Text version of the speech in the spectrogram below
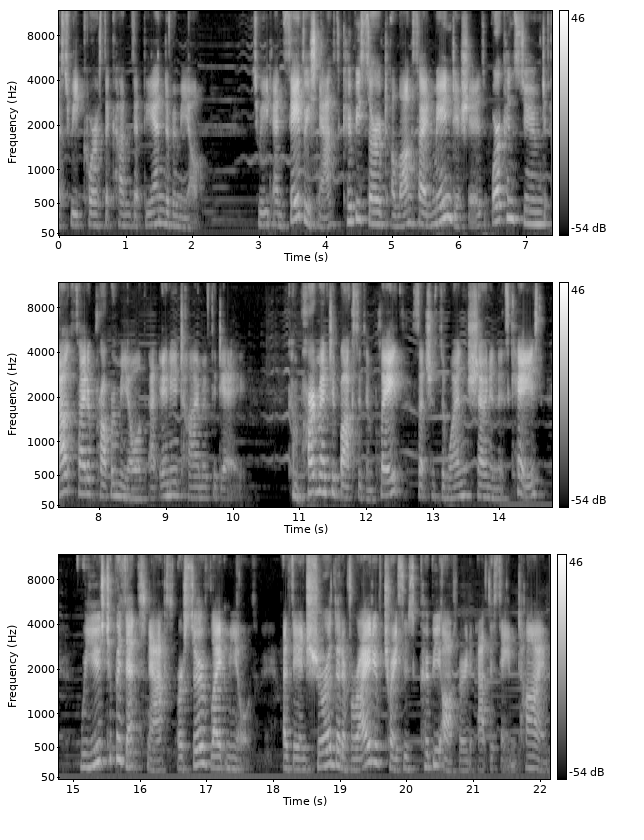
a sweet course that comes at the end of a meal. Sweet and savory snacks could be served alongside main dishes or consumed outside of proper meals at any time of the day. Compartmented boxes and plates, such as the one shown in this case, were used to present snacks or serve light meals, as they ensured that a variety of choices could be offered at the same time.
